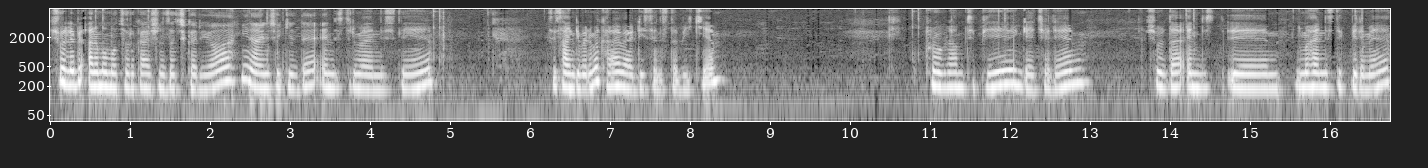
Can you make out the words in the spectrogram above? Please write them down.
Şöyle bir arama motoru karşınıza çıkarıyor. Yine aynı şekilde endüstri mühendisliği. Siz hangi bölüme karar verdiyseniz tabii ki. Program tipi geçelim. Şurada endüstri, e, mühendislik bilimi.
